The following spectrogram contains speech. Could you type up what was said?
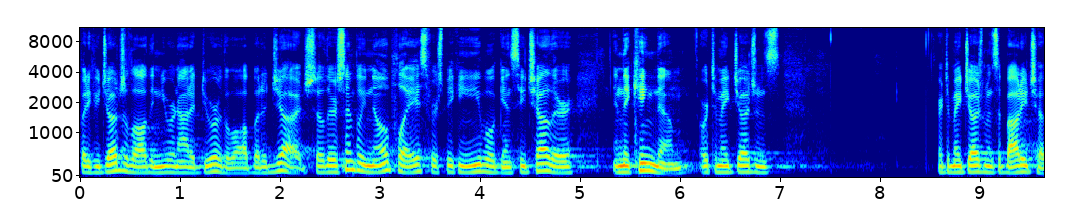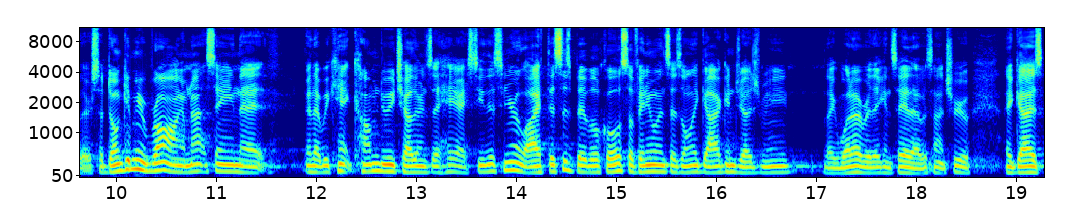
But if you judge the law, then you are not a doer of the law, but a judge. So there's simply no place for speaking evil against each other in the kingdom or to make judgments or to make judgments about each other. So don't get me wrong, I'm not saying that that we can't come to each other and say, "Hey, I see this in your life. This is biblical." So if anyone says only God can judge me, like whatever, they can say that, but it's not true. Like guys,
